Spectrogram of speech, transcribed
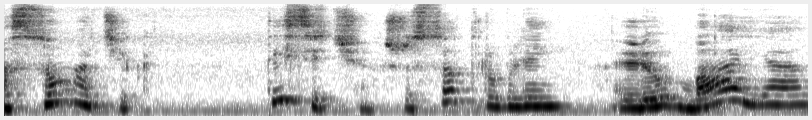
Цена сумочек 1600 рублей. Любая.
